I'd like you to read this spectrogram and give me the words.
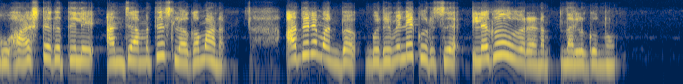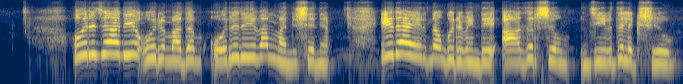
ഗുഹാഷ്ടകത്തിലെ അഞ്ചാമത്തെ ശ്ലോകമാണ്. അതിനു മുൻപ് ഗുരുവിനെ കുറിച്ച് ലഘു വിവരണം നൽകുന്നു. ഒരു ജാതി ഒരു മതം ഒരു ദൈവം മനുഷ്യന്. ഇതായിരുന്നു ഗുരുവിന്റെ ആദർശവും ജീവിത ലക്ഷ്യവും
